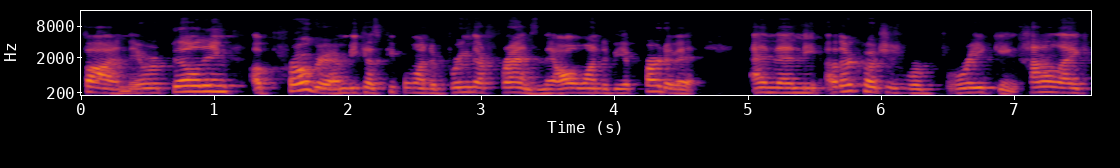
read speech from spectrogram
fun they were building a program because people wanted to bring their friends and they all wanted to be a part of it and then the other coaches were breaking kind of like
